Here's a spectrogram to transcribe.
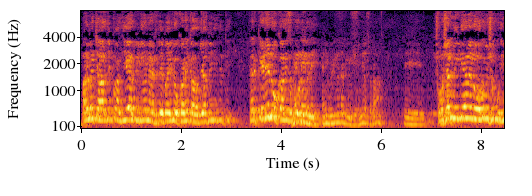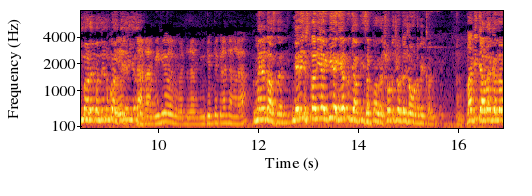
ਪਰ ਮੈਂ 4 ਚ 5000 ਵੀਡੀਓ ਨੈਟ ਤੇ ਪਾਈ ਲੋਕਾਂ ਨੇ ਕਾਮਯਾਬੀ ਨਹੀਂ ਦਿੱਤੀ। ਫਿਰ ਕਿਹੜੇ ਲੋਕਾਂ ਦੀ ਨਹੀਂ ਸਪੋਰਟ ਨਹੀਂ ਕਰੀ? ਨਹੀਂ ਅਸੀਂ ਵੀਡੀਓ ਤੁਹਾਡੀ ਨਹੀਂ ਉਸ ਤਰ੍ਹਾਂ। ਤੇ ਸੋਸ਼ਲ ਮੀਡੀਆ ਦੇ ਲੋਕ ਮਸ਼ਹੂਰੀ ਮਾੜੇ ਬੰਦੇ ਨੂੰ ਕਰਦੇ ਆ ਯਾਰ। ਤੁਹਾਡਾ ਵੀਡੀਓ YouTube ਤੇ ਕਿਹੜਾ ਚੈਨਲ ਆ? ਮੈਂ ਦੱਸਦਾ ਜੀ। ਮੇਰੀ ਇੰਸਟਾ ਦੀ ਆਈਡੀ ਹੈਗੀ ਆ ਪੰਜਾਬੀ ਸੱਪਾਂ ਦਾ ਛੋਟੇ ਛੋਟੇ ਸ਼ਾਰਟ ਵੇਖਣ ਦੀ ਬਾਕੀ ਜ਼ਿਆਦਾ ਗੱਲਾਂ ਨੂੰ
